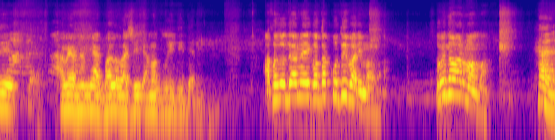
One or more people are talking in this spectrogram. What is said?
যে আমি আপনার মেয়ে ভালোবাসি আমাকে বিয়ে দিয়ে দেন। আচ্ছা যদি আমি এই কথা কোথায় পারি মামা? তুমি তো আমার মামা। হ্যাঁ।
